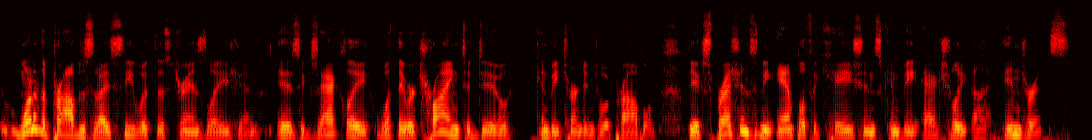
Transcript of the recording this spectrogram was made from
one of the problems that I see with this translation is exactly what they were trying to do can be turned into a problem. The expressions and the amplifications can be actually a hindrance,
